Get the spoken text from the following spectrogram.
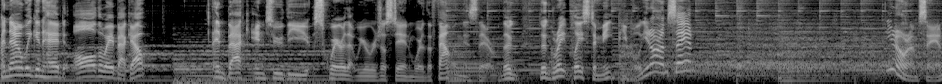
And now we can head all the way back out and back into the square that we were just in where the fountain is there. The, the great place to meet people. You know what I'm saying? You know what I'm saying.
